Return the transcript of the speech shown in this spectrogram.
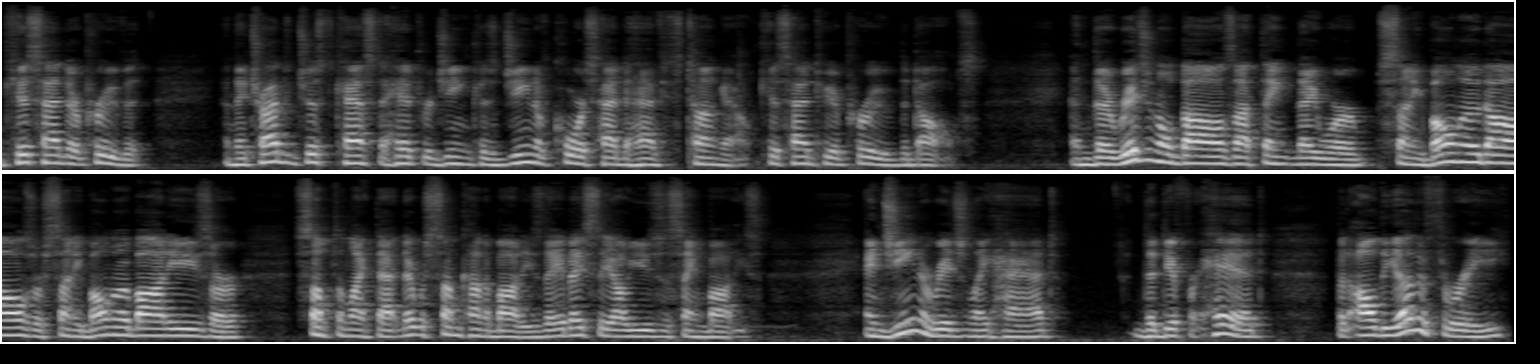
and Kiss had to approve it. And they tried to just cast a head for Gene because Gene, of course, had to have his tongue out. Kiss had to approve the dolls. And the original dolls, I think they were Sonny Bono dolls or Sonny Bono bodies or something like that. There was some kind of bodies. They basically all used the same bodies. And Gene originally had the different head, but all the other three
